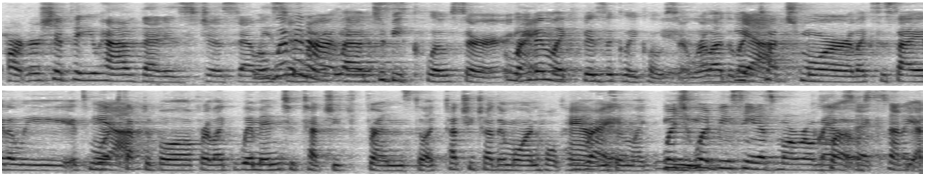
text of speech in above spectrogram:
partnership that you have that is just at Well, least women are allowed case- to be closer, Right. even like physically closer. We're allowed to like Yeah. touch more, like societally, it's more Yeah. acceptable for like women to touch each friends to like touch each other more and hold hands right and like be, which would be seen as more romantic close, than a yeah.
